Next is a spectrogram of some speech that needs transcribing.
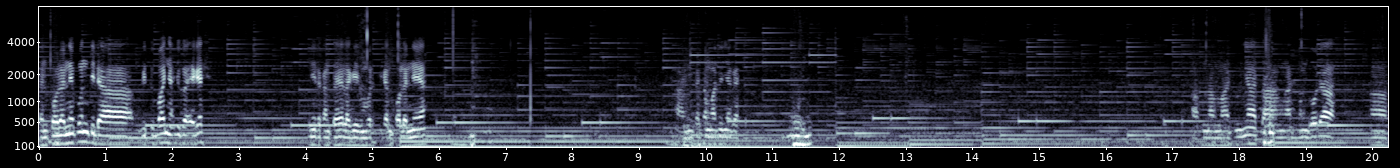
dan polennya pun tidak begitu banyak juga ya guys. Ini rekan saya lagi membersihkan polennya ya. Nah ini kacang madunya guys. Karena madunya sangat menggoda. Nah,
